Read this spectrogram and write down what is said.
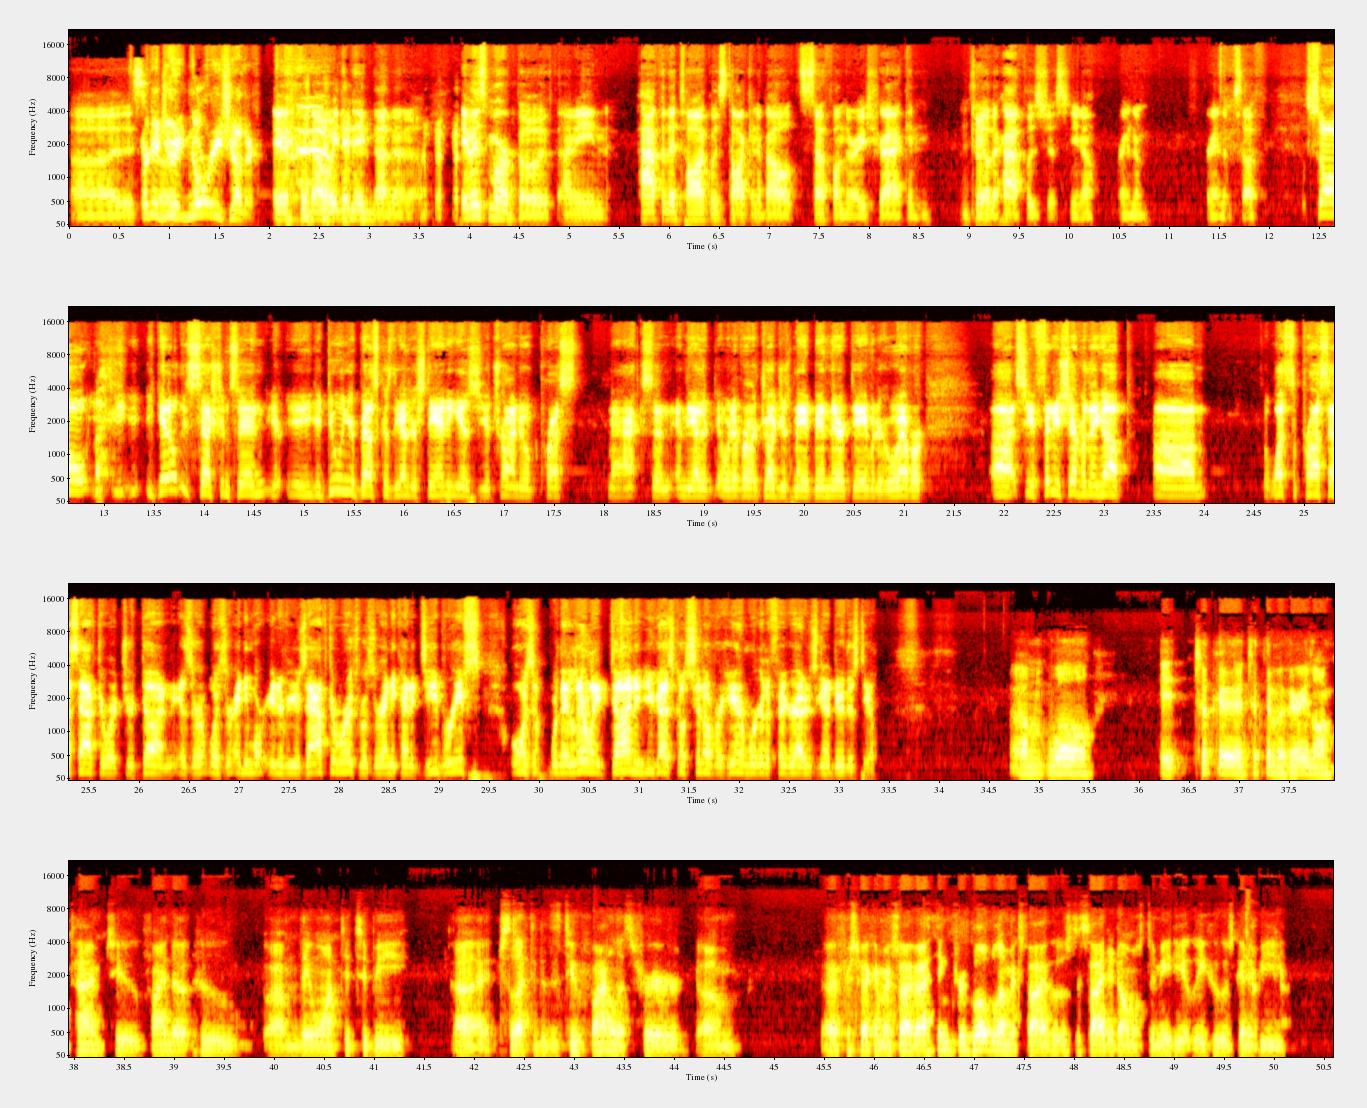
Uh, or did uh, you ignore each other? It, no, we didn't. No, no, no. It was more both. I mean, half of the talk was talking about stuff on the racetrack, and okay. the other half was just you know random random stuff. So you, you, get all these sessions in. You're, you're doing your best because the understanding is you're trying to impress Max and, and the other whatever our judges may have been there, David or whoever. Uh, so you finish everything up. Um, what's the process afterwards? You're done. Is there was there any more interviews afterwards? Was there any kind of debriefs, or was it were they literally done and you guys go sit over here and we're going to figure out who's going to do this deal? Um, well, it took a it took them a very long time to find out who um, they wanted to be uh, selected as the two finalists for um, uh, for Spec MX5. I think for Global MX5, it was decided almost immediately who was going to be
